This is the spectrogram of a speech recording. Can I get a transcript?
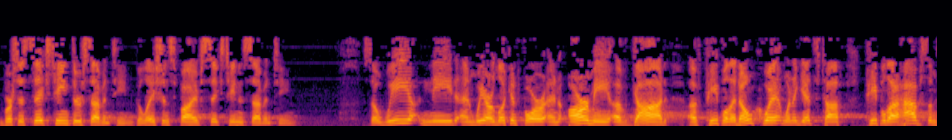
verses 16 through 17. Galatians 5, 16 and 17. So we need and we are looking for an army of God of people that don't quit when it gets tough, people that have some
